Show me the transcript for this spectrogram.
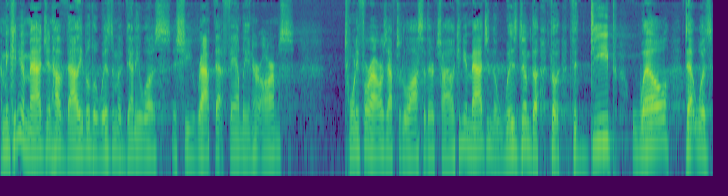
I mean, can you imagine how valuable the wisdom of Denny was as she wrapped that family in her arms? 24 hours after the loss of their child. Can you imagine the wisdom, the, the, the, deep well that was,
